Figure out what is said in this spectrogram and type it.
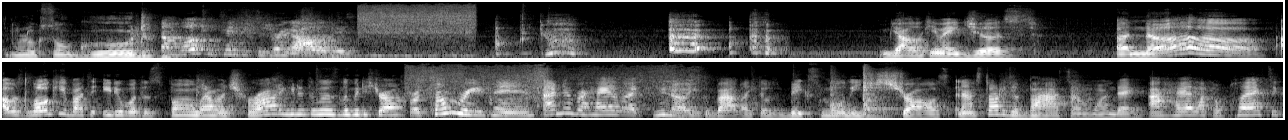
It looks so good. I'm low-key tempted to drink all of this. Y'all look, it ain't just enough. I was low-key about to eat it with a spoon, but I'm gonna try to get it through this little bitty straw. For some reason, I never had like, you know, you could buy like those big smoothie straws. And I started to buy some one day. I had like a plastic,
